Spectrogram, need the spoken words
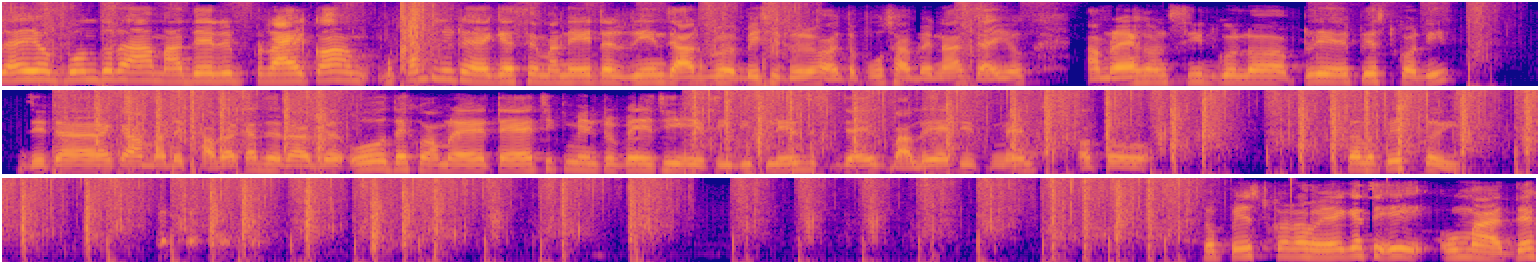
যাই হোক বন্ধুরা, আমাদের প্রায় কমপ্লিট হয়ে গেছে। মানে এটার রেঞ্জ আর বেশি দূরে হয়তো পৌঁছাবে না। যাই হোক আমরা এখন সিটগুলো প্লে পেস্ট করি, যেটা নাকি আমাদের খাবার কাজে লাগবে। ও, দেখো, আমরা একটা অ্যাচিভমেন্টও পেয়েছি এসিডি প্লেস যাই হোক ভালোই অ্যাচিভমেন্ট অত চলো পেস্ট করি। তো পেস্ট করা হয়ে গেছে। এই, উমা, দেখো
